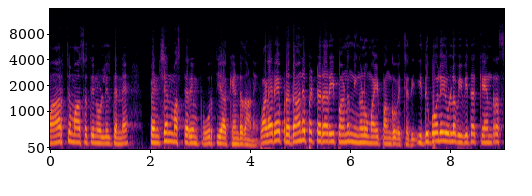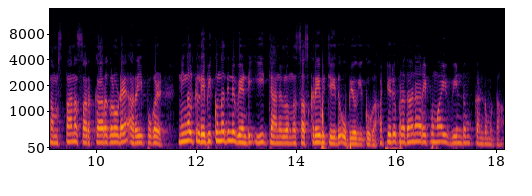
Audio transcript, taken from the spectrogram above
മാർച്ച് മാസത്തിനുള്ളിൽ തന്നെ പെൻഷൻ മസ്റ്ററിംഗ് പൂർത്തിയാക്കേണ്ടതാണ്. വളരെ പ്രധാനപ്പെട്ട അറിയിപ്പാണ് നിങ്ങളുമായി പങ്കുവച്ചത്. ഇതുപോലെയുള്ള വിവിധ കേന്ദ്ര സംസ്ഥാന സർക്കാരുകളുടെ അറിയിപ്പുകൾ നിങ്ങൾക്ക് ലഭിക്കുന്നതിന് വേണ്ടി ഈ ചാനൽ ഒന്ന് സബ്സ്ക്രൈബ് ചെയ്ത് ഉപയോഗിക്കുക. മറ്റൊരു പ്രധാന അറിയിപ്പുമായി വീണ്ടും കണ്ടുമുട്ടാം.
